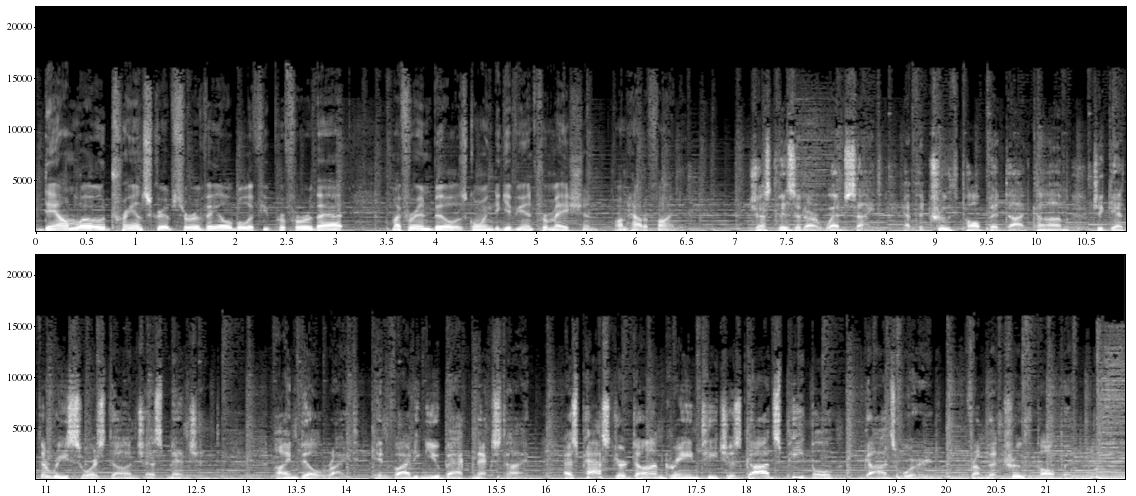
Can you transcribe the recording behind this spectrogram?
download. Transcripts are available if you prefer that. My friend Bill is going to give you information on how to find it. Just visit our website at thetruthpulpit.com to get the resource Don just mentioned. I'm Bill Wright, inviting you back next time as Pastor Don Green teaches God's people God's Word from the Truth Pulpit.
